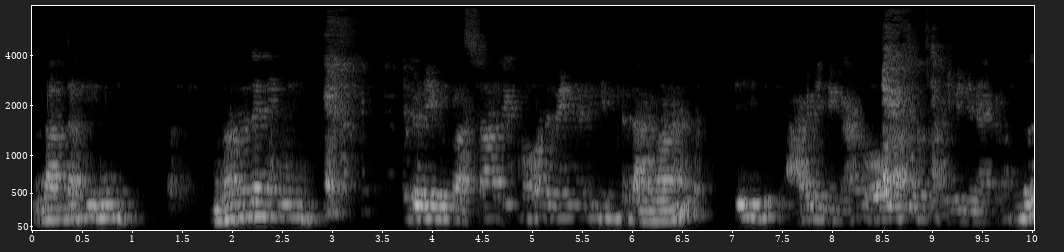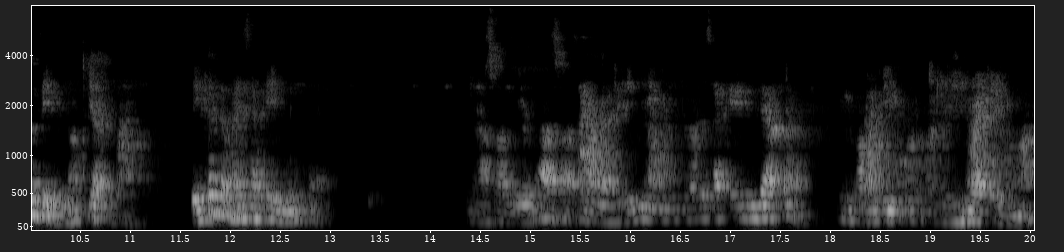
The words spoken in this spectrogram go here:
මොනවද කියන්නේ මොනවද දැනෙන්නේ ඒකේ ප්‍රසාරි කොහොමද වෙන්නේ කියන දන්නවනම් ඉතින් ආගෙන ඉන්න ගමන් ඕක අසල සංවේදනය කරන හොඳට තේරෙනවා කියන්නේ. ඒක තමයි සැකෙන්නේ. මේ ආසාවෙන් ආසාවෙන් වැඩින්නේ මොනවද සැකෙන්නේ දැක්කම. මේ මම කියනකොට මම එහෙම වැටෙනවා.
